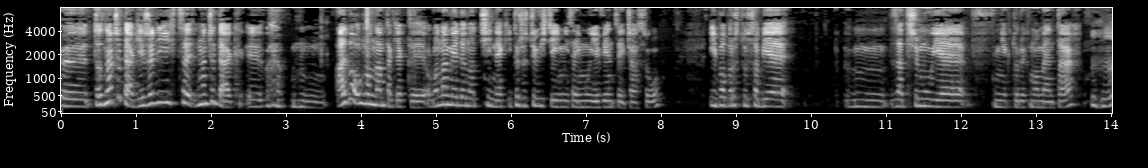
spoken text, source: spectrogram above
Y, To znaczy tak, jeżeli chcę, znaczy tak, y, albo oglądam tak jak ty, oglądam jeden odcinek i to rzeczywiście mi zajmuje więcej czasu i po prostu sobie mm, zatrzymuję w niektórych momentach, Mhm.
